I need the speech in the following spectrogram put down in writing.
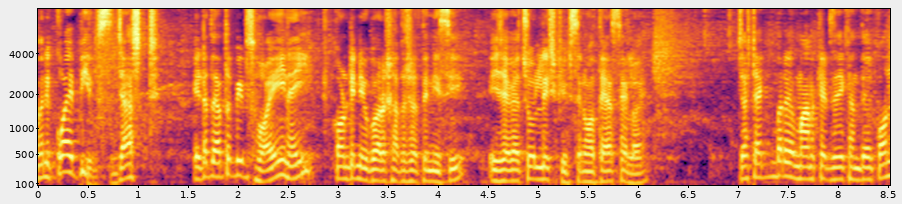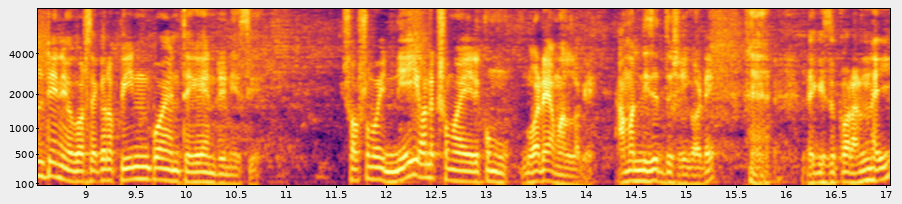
মানে কয় পিপস জাস্ট এটা তো এত পিপস হয়ই নাই কন্টিনিউ করার সাথে সাথে নিছি। এই জায়গায় চল্লিশ পিপসের মতো অ্যাসেল হয়। জাস্ট একবারে মার্কেট যেখান থেকে কন্টিনিউ করছে কারও পিন পয়েন্ট থেকে এন্ট্রি নিয়েছি সবসময় নেই, অনেক সময় এরকম ঘটে আমার লগে। আমার নিজের দোষেই ঘটে এটা কিছু করার নাই।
